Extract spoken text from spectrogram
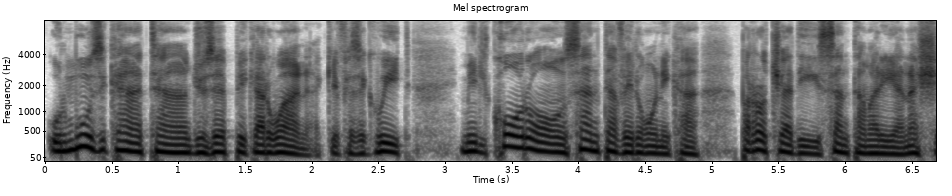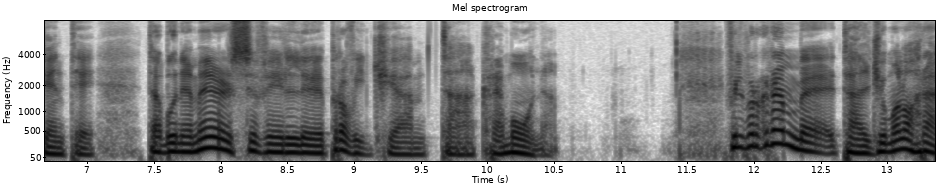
u l-mużika ta' Giuseppe Caruana kif eżegwit mill-Coro Santa Veronica, Parroċċa di Santa Maria Nascente ta' Bunemers fil-provinċja ta' Cremona. Fil-programm tal-ġimgħa l-oħra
